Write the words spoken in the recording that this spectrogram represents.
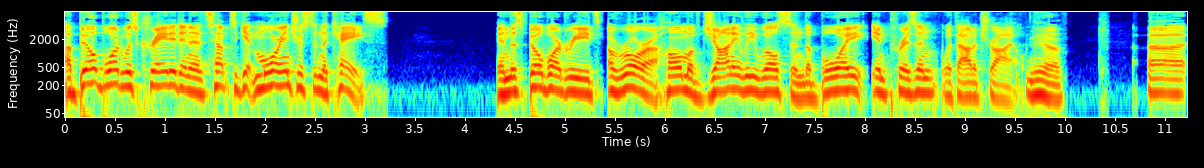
A billboard was created in an attempt to get more interest in the case. And this billboard reads Aurora, home of Johnny Lee Wilson, the boy in prison without a trial. Yeah. Uh,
